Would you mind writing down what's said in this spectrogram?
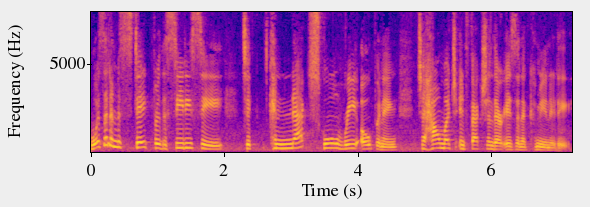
Was it a mistake for the CDC to connect school reopening to how much infection there is in a community?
